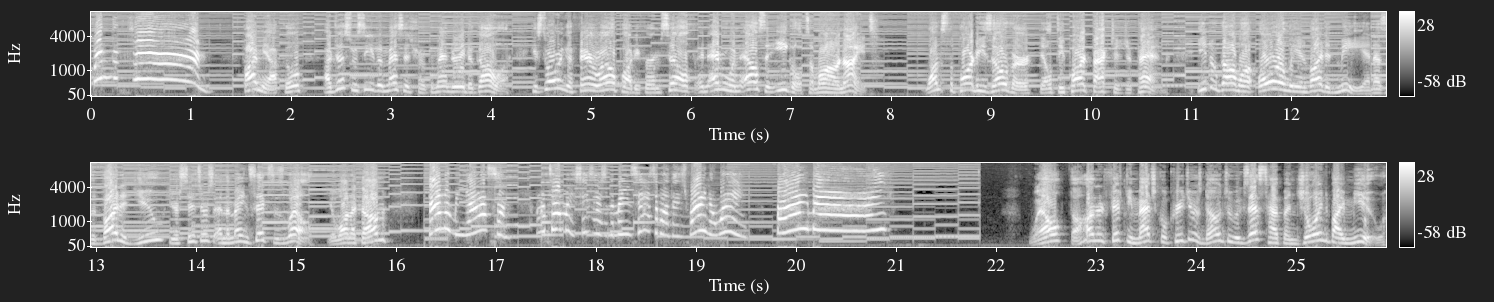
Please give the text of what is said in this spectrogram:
Quinton-chan! Hi Miyako, I've just received a message from Commander Itogawa. He's throwing a farewell party for himself and everyone else at Eagle tomorrow night. Once the party's over, they'll depart back to Japan. Itogawa orally invited me and has invited you, your sisters, and the main six as well. You wanna come? Well, the 150 magical creatures known to exist have been joined by Mew,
